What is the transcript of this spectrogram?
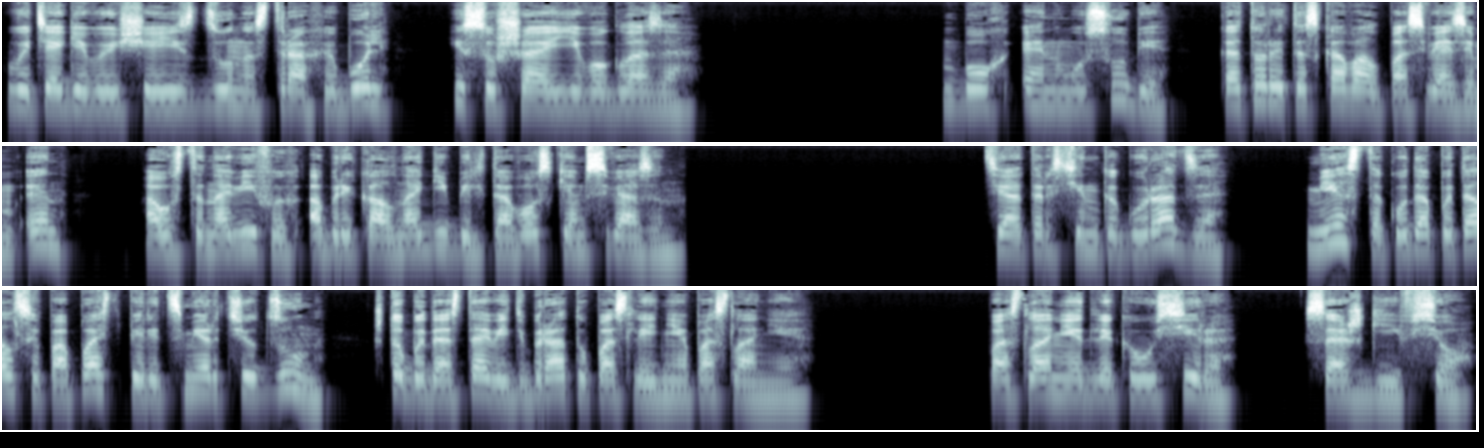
вытягивающее из Дзуна страх и боль, и сушая его глаза. Бог Эн Мусуби, который тосковал по связям Эн, а установив их, обрекал на гибель того, с кем связан. Театр Синкагурадзе — место, куда пытался попасть перед смертью Дзун, чтобы доставить брату последнее послание. Послание для Каусира, Сожги все.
